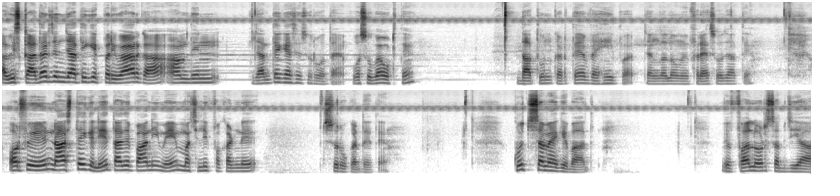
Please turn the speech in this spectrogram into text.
अब इस कादर जनजाति के परिवार का आम दिन जानते कैसे शुरू होता है? वो सुबह उठते हैं, दातुन करते हैं, वहीं पर जंगलों में फ्रेश हो जाते हैं और फिर नाश्ते के लिए ताज़े पानी में मछली पकड़ने शुरू कर देते हैं। कुछ समय के बाद वे फल और सब्ज़ियाँ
